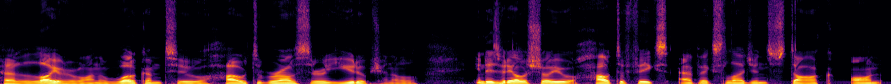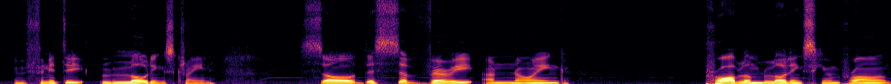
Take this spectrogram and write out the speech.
Hello everyone, welcome to How to Browser YouTube channel. In this video I'll show you how to fix Apex Legends stock on Infinity loading screen. So this is a very annoying problem, loading screen problem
